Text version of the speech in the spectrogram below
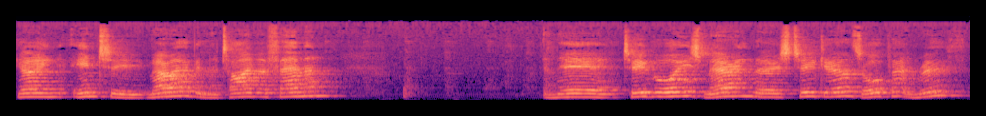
going into Moab in the time of famine, and their two boys marrying those two girls, Orpah and Ruth.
